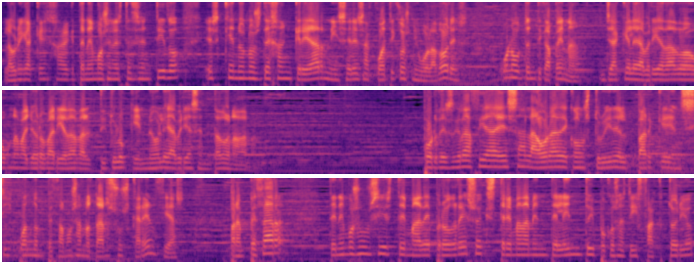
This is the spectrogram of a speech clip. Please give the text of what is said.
La única queja que tenemos en este sentido es que no nos dejan crear ni seres acuáticos ni voladores. Una auténtica pena, ya que le habría dado una mayor variedad al título que no le habría sentado nada mal por desgracia es a la hora de construir el parque en sí cuando empezamos a notar sus carencias. Para empezar, tenemos un sistema de progreso extremadamente lento y poco satisfactorio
